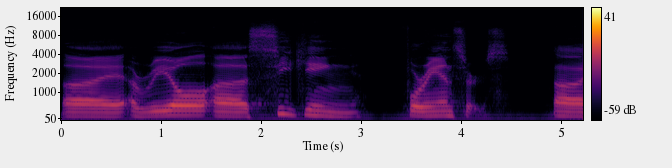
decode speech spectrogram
uh, a real uh, seeking for answers. Uh,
